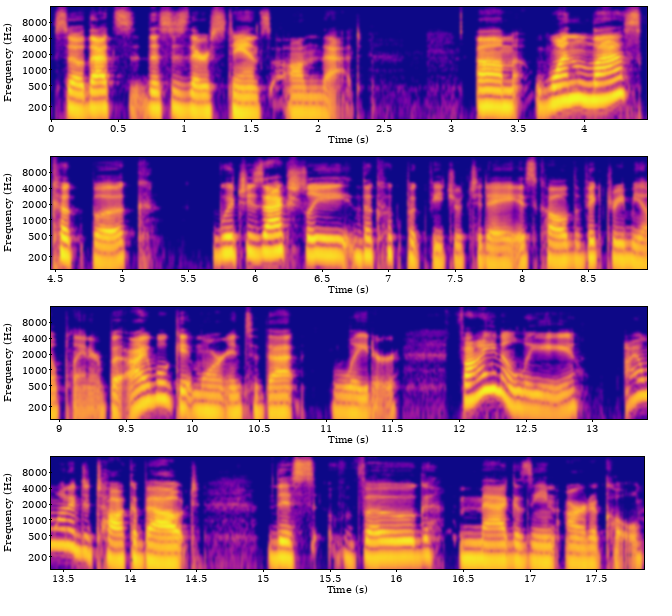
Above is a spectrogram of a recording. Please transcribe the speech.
So that's this is their stance on that. Um, one last cookbook which is actually the cookbook feature today, is called the Victory Meal Planner, but I will get more into that later. Finally, I wanted to talk about this Vogue magazine article.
